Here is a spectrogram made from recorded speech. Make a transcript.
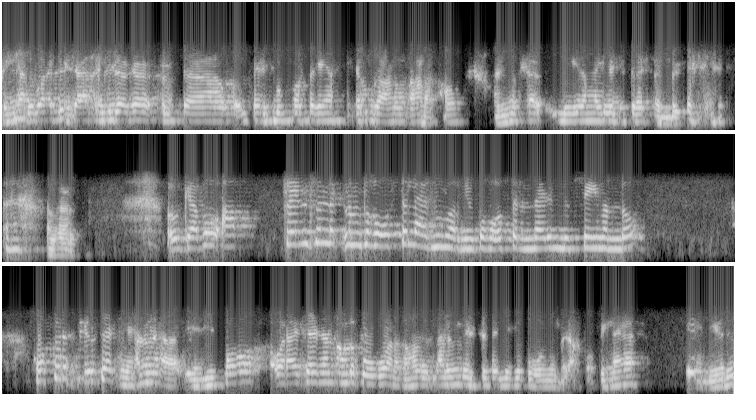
പിന്നെ അതുപോലെ ഫേസ്ബുക്കിലൊക്കെ ഫേസ്ബുക്ക് പോസ്റ്റ് ഒക്കെ ഞാൻ സ്ഥിരം കാണുന്നതാണ്. അപ്പൊ അതിനൊക്കെ ഭീകരമായിട്ട് ഇൻസ്പിറേഷൻ ഉണ്ട്. അതാണ്. ഫ്രണ്ട്സിന്റെ നമുക്ക് ഹോസ്റ്റലിലായിരുന്നു പറഞ്ഞു. ഇപ്പൊ ഹോസ്റ്റൽ എന്തായാലും മിസ് ചെയ്യുന്നുണ്ടോ? ഹോസ്റ്റൽ തീർച്ചയായിട്ടും. ഞാൻ ഇനിയിപ്പോ ഒരാഴ്ച കഴിഞ്ഞാൽ നമ്മൾ പോവുകയാണ്. നമ്മൾ എല്ലാവരും തിരിച്ചിട്ടിലേക്ക് പോകുന്നുണ്ട്. അപ്പൊ പിന്നെ ഇനിയൊരു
